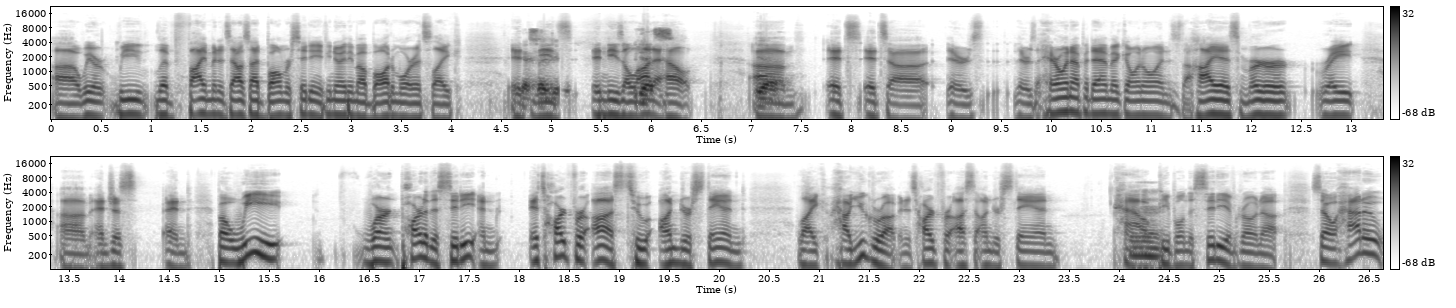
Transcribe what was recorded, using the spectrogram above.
Uh, we are we lived five minutes outside Baltimore City. If you know anything about Baltimore, it's like it Yes, needs it needs a lot Yes. of help. Yeah. Um, it's it's uh there's there's a heroin epidemic going on. It's the highest murder rate. Um, and just and but we weren't part of the city and it's hard for us to understand like how you grew up and it's hard for us to understand how people in the city have grown up. So how do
